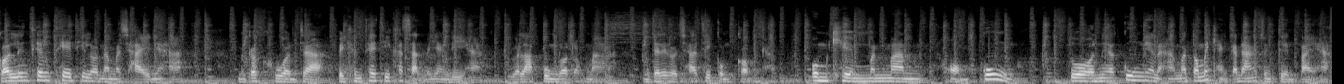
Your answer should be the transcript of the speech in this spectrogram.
ก็เรื่องเครื่องเทศที่เรานำมาใช้เนี่ยฮะมันก็ควรจะเป็นเครื่องเทศที่คัดสรรมาอย่างดีฮะเวลาปรุงรสออกมา มันจะได้รสชาติที่กลมกล่อมครับอมเค็มมันๆหอมกุ้ง ตัวเนื้อกุ้งเนี่ยนะฮะมันต้องไม่แข็งกระด้างจนเกินไปฮะ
